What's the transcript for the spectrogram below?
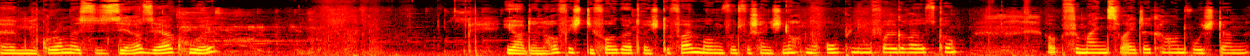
ähm, Grom ist sehr, sehr cool. Ja, dann hoffe ich, die Folge hat euch gefallen. Morgen wird wahrscheinlich noch eine Opening-Folge rauskommen. Für meinen zweiten Account, wo ich dann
